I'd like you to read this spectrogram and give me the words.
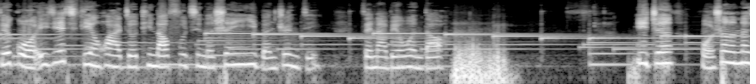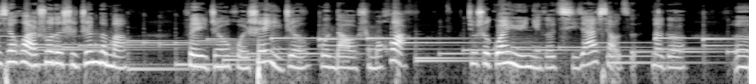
结果一接起电话，就听到父亲的声音一本正经，在那边问道：“一真。”网上的那些话说的是真的吗？费贞浑身一震，问道：“什么话？就是关于你和齐家小子那个，嗯，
